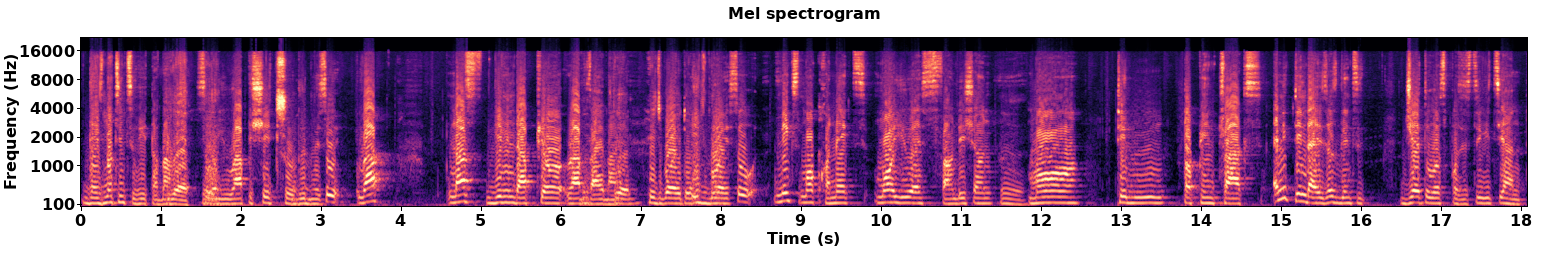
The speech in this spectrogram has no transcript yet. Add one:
there's nothing to hate about. Yeah, so yeah. you appreciate good music. So rap, not giving that pure rap vibe Yeah, Hit Boy doing Hit boy. So makes more connect, more US foundation, Hmm. more table topping tracks, anything that is just going to gear towards positivity and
